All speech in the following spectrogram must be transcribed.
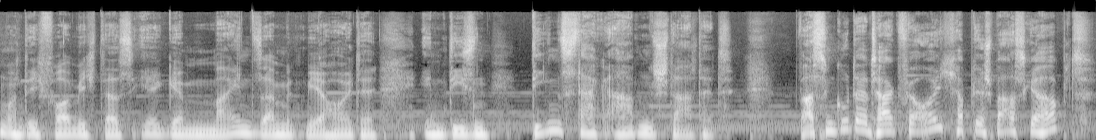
und ich freue mich, dass ihr gemeinsam mit mir heute in diesen Dienstagabend startet. Was ein guter Tag für euch? Habt ihr Spaß gehabt?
